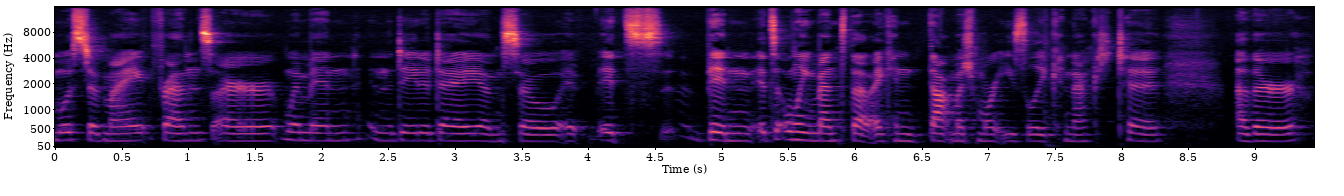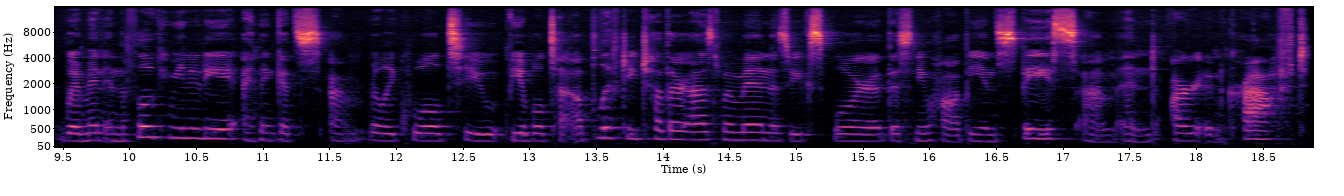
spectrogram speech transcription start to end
most of my friends are women in the day to day, and so it, it's been it's only meant that I can that much more easily connect to other women in the flow community. I think it's um, really cool to be able to uplift each other as women as we explore this new hobby in space um, and art and craft.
